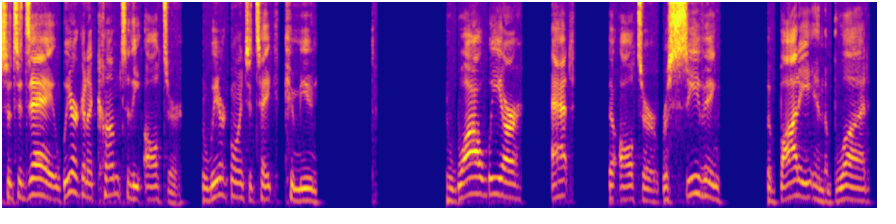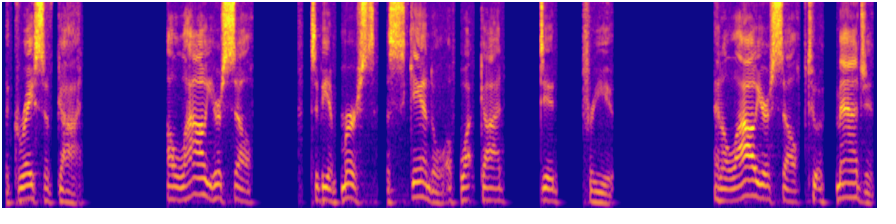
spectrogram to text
So today, we are going to come to the altar and we are going to take communion. And While we are at the altar receiving the body and the blood, the grace of God, allow yourself to be immersed in the scandal of what God did for you. And allow yourself to imagine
